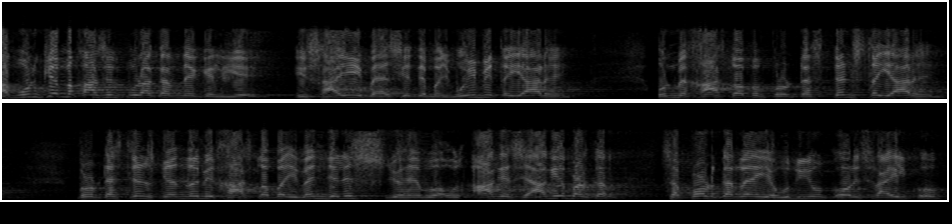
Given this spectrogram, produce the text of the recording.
اب ان کے مقاصد پورا کرنے کے لیے عیسائی بحثیت مجموعی بھی تیار ہیں، ان میں خاص طور پر پروٹیسٹنٹس تیار ہیں۔ پروٹیسٹنٹس کے اندر بھی خاص طور پر ایونجلسٹ جو ہیں وہ آگے سے آگے بڑھ کر سپورٹ کر رہے ہیں یہودیوں کو اور اسرائیل کو۔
